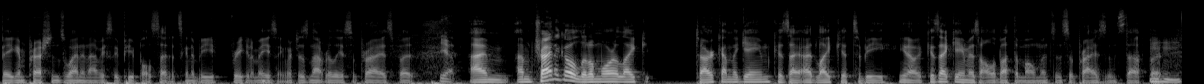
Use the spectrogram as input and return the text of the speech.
big impressions went, and obviously people said it's going to be freaking amazing, which is not really a surprise. But Yeah. I'm I'm trying to go a little more like dark on the game because I'd like it to be, you know, because that game is all about the moments and surprises and stuff. But Mhm.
